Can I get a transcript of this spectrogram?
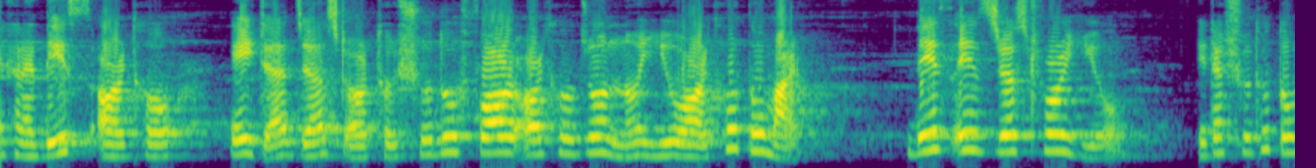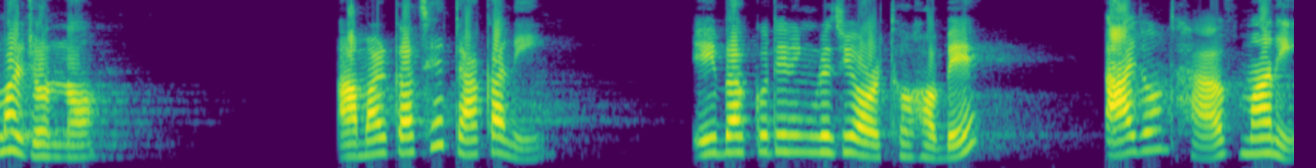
এখানে দিস অর্থ, এইটা জাস্ট অর্থ শুধু ফর অর্থ জন্য ইউ অর্থ তোমার। This is just for you এটা শুধু তোমার জন্য। আমার কাছে টাকা নেই। এই বাক্যটির ইংরেজি অর্থ হবে আই ডোন্ট হ্যাভ মানি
